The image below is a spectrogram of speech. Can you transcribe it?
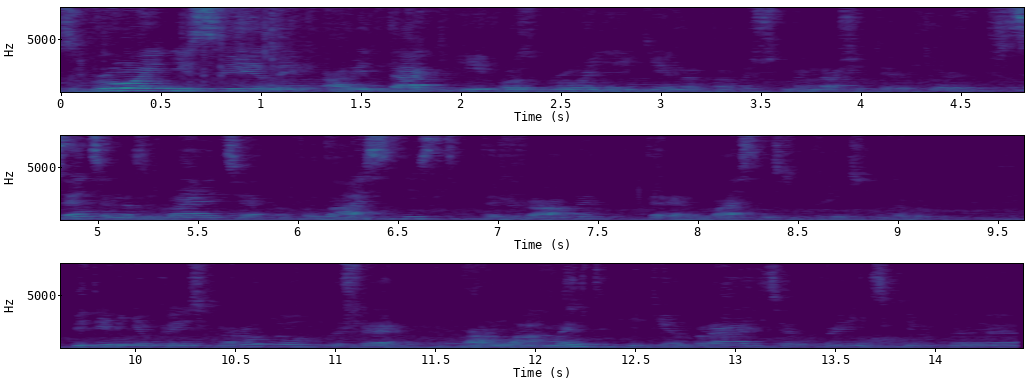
збройні сили, а відтак і озброєння, які на, на- на нашій території. Все це називається власність держави, власність українського народу. Від імені українського народу лише парламент, який обирається українським е,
